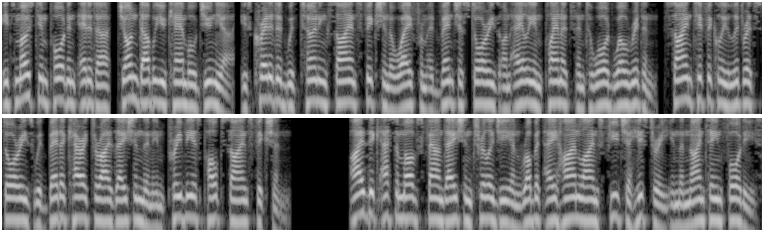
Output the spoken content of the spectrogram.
Its most important editor, John W. Campbell, Jr., is credited with turning science fiction away from adventure stories on alien planets and toward well-written, scientifically literate stories with better characterization than in previous pulp science fiction. Isaac Asimov's Foundation trilogy and Robert A. Heinlein's Future History in the 1940s,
